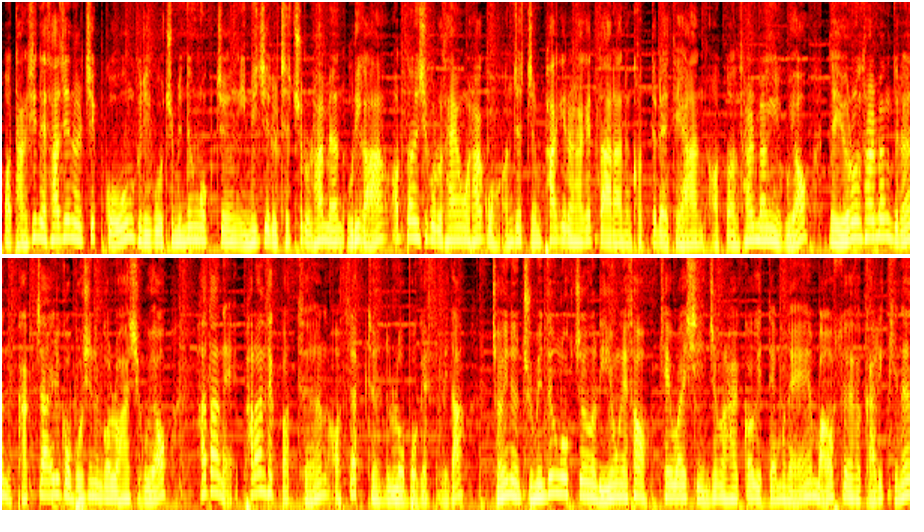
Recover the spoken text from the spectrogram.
어, 당신의 사진을 찍고 그리고 주민등록증 이미지를 제출을 하면 우리가 어떤 식으로 사용을 하고 언제쯤 파기를 하겠다라는 것들에 대한 어떤 설명이고요. 네, 이런 설명들은 각자 읽어보시는 걸로 하시고요. 하단에 파란색 버튼 Accept 눌러보겠습니다. 저희는 주민등록증을 이용해서 KYC 인증을 할 거기 때문에 마우스에서 가리키는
